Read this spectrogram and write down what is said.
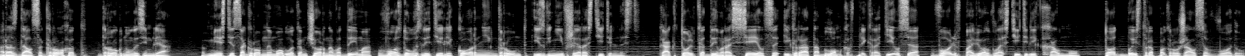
Раздался грохот, дрогнула земля. Вместе с огромным облаком черного дыма в воздух взлетели корни, грунт и сгнившая растительность. Как только дым рассеялся и град обломков прекратился, Вольф повел властителей к холму. Тот быстро погружался в воду.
